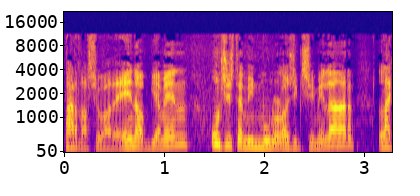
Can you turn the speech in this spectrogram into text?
part del seu ADN, òbviament, un sistema immunològic similar, la,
